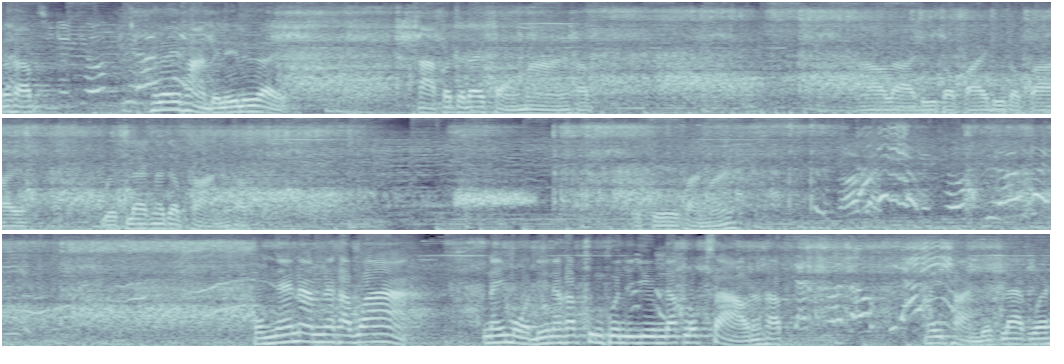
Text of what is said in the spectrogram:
นะครับ เพื่อให้ผ่านไปเรื่อยๆอะก็จะได้ของมานะครับเอาล่ะดูต่อไปดูต่อไป เว็บแรกน่าจะผ่านนะครับ ผ่านไหมผมแนะนำนะครับว่าในโหมดนี้นะครับ คุณควรจะยืมดักลบสาวนะครับ ไม่ผ่านเว็บแรกเว้ย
